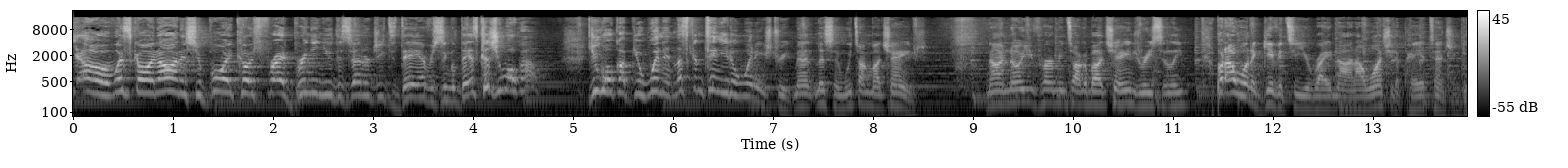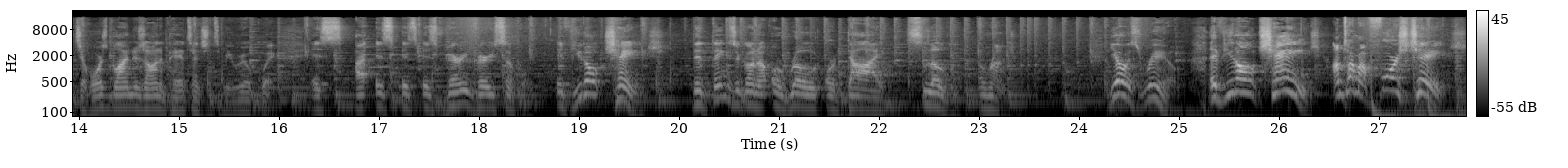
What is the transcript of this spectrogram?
Yo, what's going on? It's your boy, Coach Fred, bringing you this energy today, every single day. It's because you woke up. You woke up, you're winning. Let's continue the winning streak, man. Listen, we talking about change. Now, I know you've heard me talk about change recently, but I want to give it to you right now, and I want you to pay attention. Get your horse blinders on and pay attention to me real quick. It's, I, it's, it's, it's very, very simple. If you don't change, then things are going to erode or die slowly around you. Yo, it's real. If you don't change, I'm talking about force change,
